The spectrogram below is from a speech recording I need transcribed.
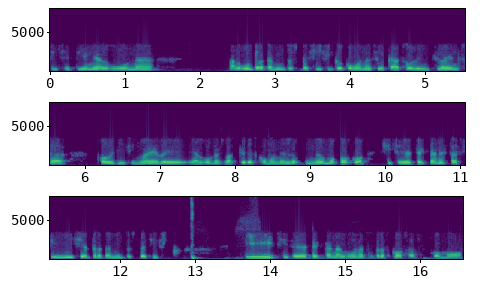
si se tiene alguna algún tratamiento específico como en ese caso de influenza, COVID-19, algunas bacterias como en el neumococo, si se detectan estas se inicia el tratamiento específico. Y si se detectan algunas otras cosas, como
